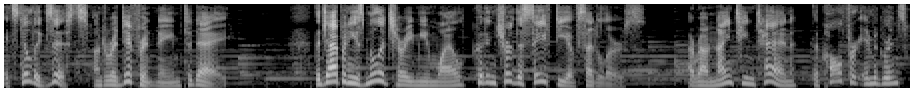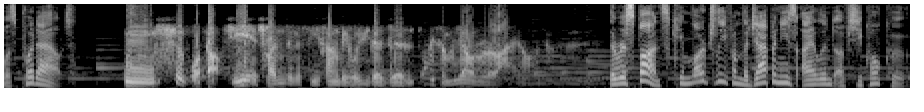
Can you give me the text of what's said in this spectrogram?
It still exists under a different name today. The Japanese military, meanwhile, could ensure the safety of settlers. Around 1910, the call for immigrants was put out. The response came largely from the Japanese island of Shikoku,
